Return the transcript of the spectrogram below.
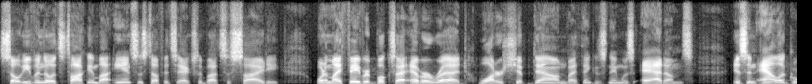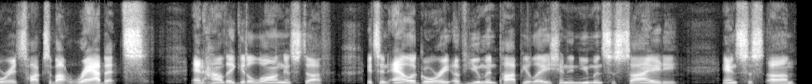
So even though it's talking about ants and stuff, it's actually about society. One of my favorite books I ever read, Watership Down, I think his name was Adams, is an allegory. It talks about rabbits and how they get along and stuff. It's an allegory of human population and human society, and, um,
